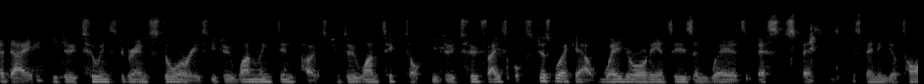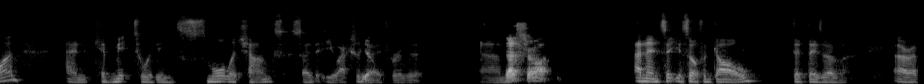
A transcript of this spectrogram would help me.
a day. You do two Instagram stories, you do one LinkedIn post, you do one TikTok, you do two Facebooks. Just work out where your audience is and where it's best spent spending your time and commit to it in smaller chunks so that you actually yep. go through with it. Um, That's right. And then set yourself a goal that there's a, a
